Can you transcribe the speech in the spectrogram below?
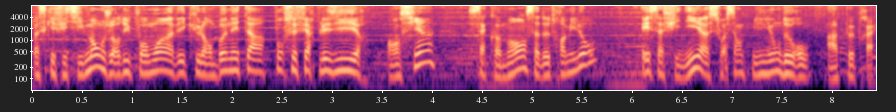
Parce qu'effectivement, aujourd'hui, pour moi, un véhicule en bon état, pour se faire plaisir, ancien, ça commence à 2 3 000 euros. Et ça finit à 60 millions d'euros, à peu près.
